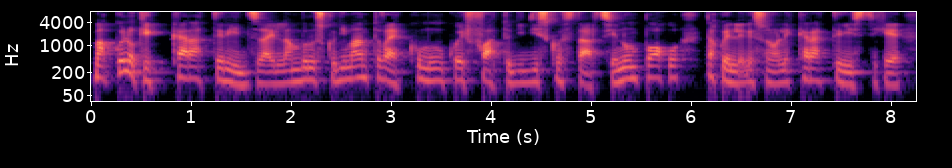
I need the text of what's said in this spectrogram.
Ma quello che caratterizza il Lambrusco di Mantova è comunque il fatto di discostarsi e non poco da quelle che sono le caratteristiche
